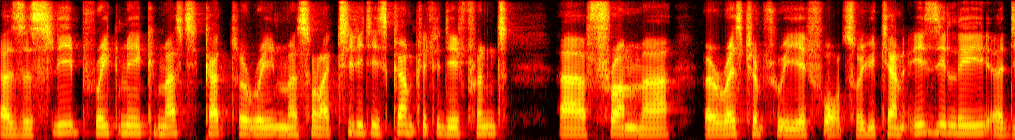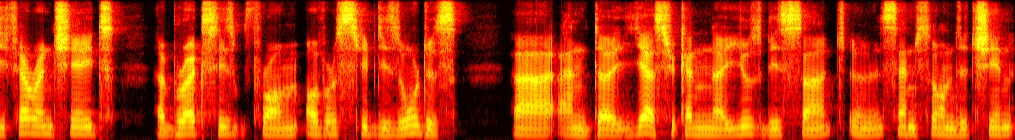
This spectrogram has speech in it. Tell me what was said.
as the sleep, rhythmic, masticatory muscle activity is completely different uh, from uh, a respiratory effort. So you can easily uh, differentiate uh, bruxism from other sleep disorders. Uh, and uh, yes, you can uh, use this uh, uh, sensor on the chin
